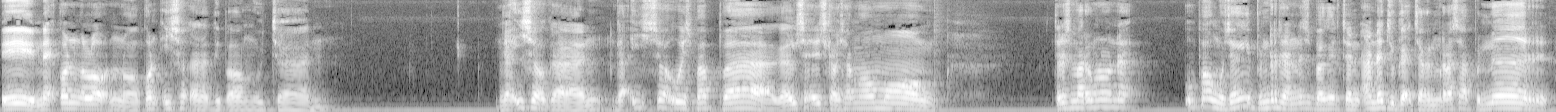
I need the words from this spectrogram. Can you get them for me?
Eh nek kon ngelok no kon iso ada di bawang hujan? Nggak iso kan? Nggak iso wis baba nggak iso wis gak usah ngomong. Terus marung nek upah hujan ini bener dan lain sebagainya. Dan anda juga jangan merasa bener.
